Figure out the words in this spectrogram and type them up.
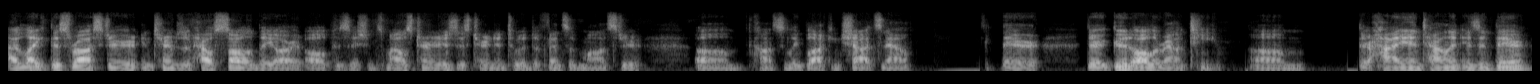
I like this roster in terms of how solid they are at all positions. Miles Turner has just turned into a defensive monster, um, constantly blocking shots now. They're they're a good all around team. Um, their high end talent isn't there,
